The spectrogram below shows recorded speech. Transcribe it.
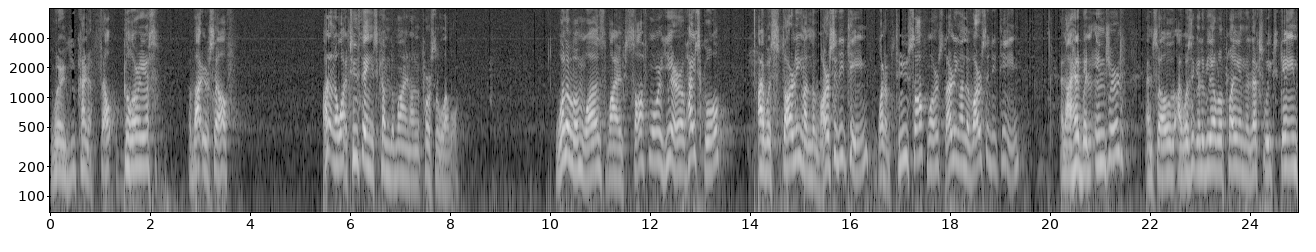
where you kind of felt glorious about yourself? I don't know why. Two things come to mind on a personal level. One of them was my sophomore year of high school. I was starting on the varsity team, one of two sophomores starting on the varsity team, and I had been injured and so I wasn't going to be able to play in the next week's game,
